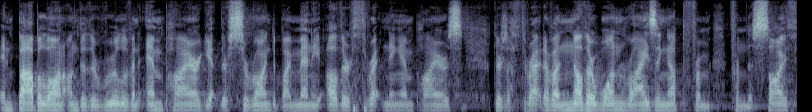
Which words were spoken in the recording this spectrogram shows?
In Babylon, under the rule of an empire, yet they're surrounded by many other threatening empires. There's a threat of another one rising up from, from the south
